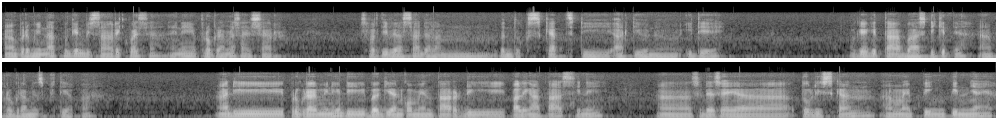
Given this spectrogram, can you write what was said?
eh, berminat mungkin bisa request ya. Ini programnya saya share. Seperti biasa dalam bentuk sketch di Arduino IDE. Oke, kita bahas sedikit ya eh, programnya seperti apa. Nah, di program ini di bagian komentar di paling atas ini uh, sudah saya tuliskan uh, mapping pinnya ya.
